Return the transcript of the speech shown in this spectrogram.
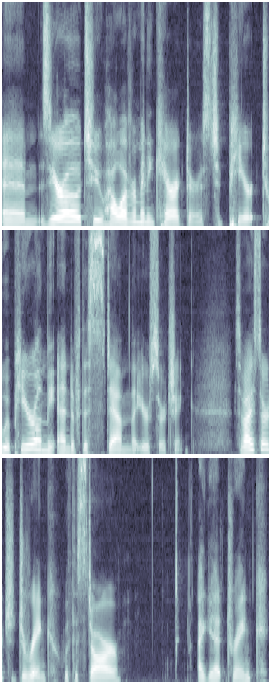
um, zero to however many characters to appear, to appear on the end of the stem that you're searching. So if I search drink with the star, I get drink,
